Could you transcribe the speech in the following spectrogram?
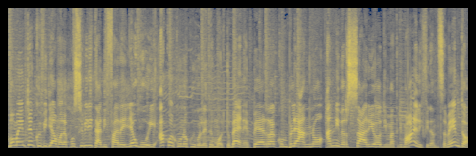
Momento in cui vi diamo la possibilità di fare gli auguri a qualcuno a cui volete molto bene. Per compleanno, anniversario di matrimonio, di fidanzamento.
